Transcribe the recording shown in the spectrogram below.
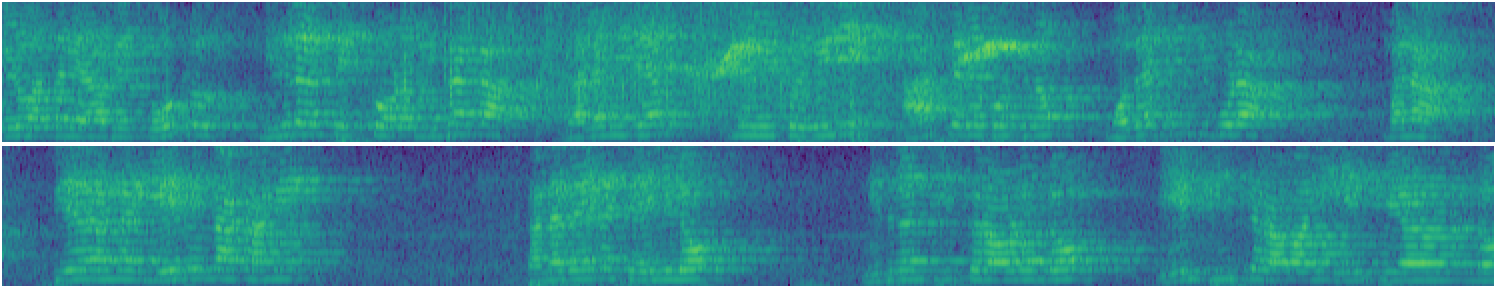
ఏడు వందల యాభై కోట్లు నిధులను తెచ్చుకోవడం నిజంగా ఘన విజయం. మేము ఇప్పుడు విని ఆశ్చర్యపోతున్నాం. మొదటి నుంచి కూడా మన శ్రీరన్న ఏది ఉన్నా కానీ తనదైన శైలిలో నిధులను తీసుకురావడంలో ఏం తీసుకురావాలి ఏం చేయడంలో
